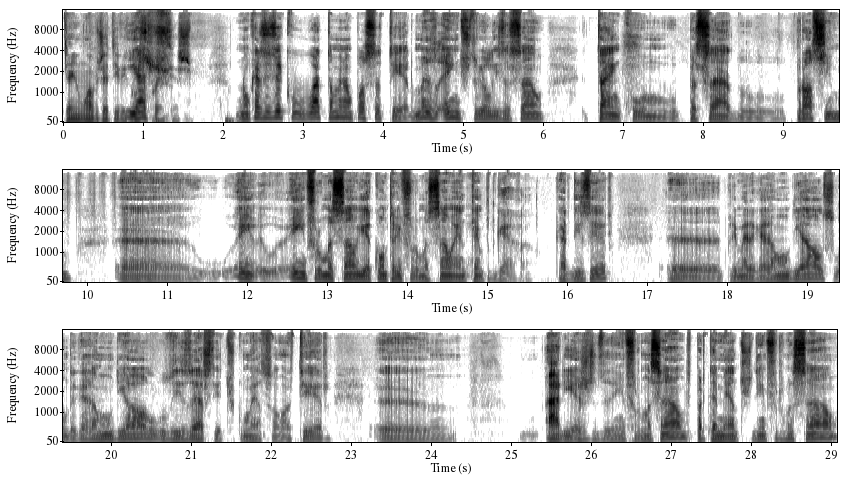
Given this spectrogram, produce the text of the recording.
Tem um objetivo e, e consequências. Acho, não quer dizer que o ato também não possa ter, mas a industrialização tem como passado próximo uh, a, informação e a contra-informação em tempo de guerra. Quer dizer, uh, Primeira Guerra Mundial, Segunda Guerra Mundial, os exércitos começam a ter uh, áreas de informação, departamentos de informação,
